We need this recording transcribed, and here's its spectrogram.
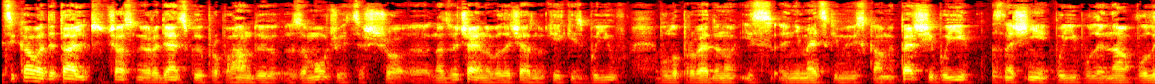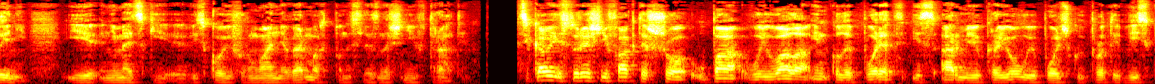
Цікава деталь сучасною радянською пропагандою замовчується, що надзвичайно величезну кількість боїв було проведено із німецькими військами. Перші бої, значні бої були на Волині, і німецькі військові формування Вермахт понесли значні втрати. Цікаві історичні факти, що УПА воювала інколи поряд із армією крайовою польською проти військ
